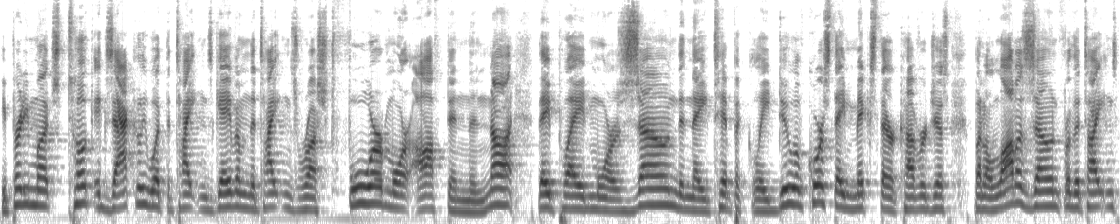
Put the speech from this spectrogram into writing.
He pretty much took exactly what the Titans gave him. The Titans rushed four more often than not. They played more zone than they typically do. Of course, they mixed their coverages, but a lot of zone for the Titans.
